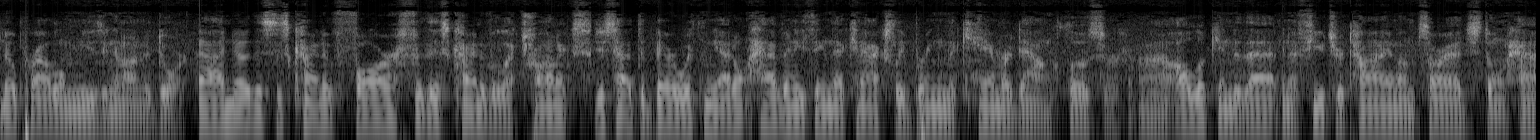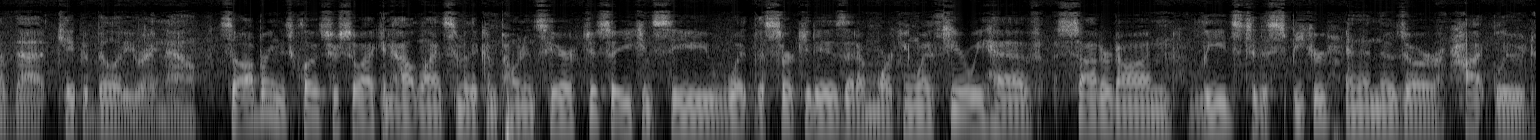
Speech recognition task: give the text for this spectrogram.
no problem using it on a door. Now I know this is kind of far for this kind of electronics. Just have to bear with me. I don't have anything that can actually bring the camera down closer. Uh, I'll look into that in a future time. I'm sorry, I just don't have that capability right now. So I'll bring this closer so I can outline some of the components here, just so you can see what the circuit is that I'm working with. Here we have soldered on leads to the speaker, and then those are hot glued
